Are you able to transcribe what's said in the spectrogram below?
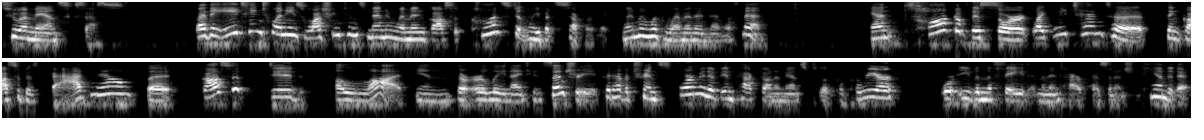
to a man's success. By the 1820s, Washington's men and women gossiped constantly but separately, women with women and men with men. And talk of this sort, like we tend to think gossip is bad now, but gossip did a lot in the early 19th century. It could have a transformative impact on a man's political career or even the fate of an entire presidential candidate.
